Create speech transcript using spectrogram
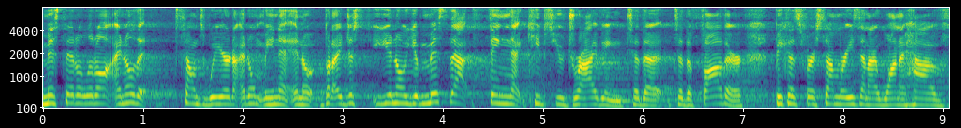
miss it a little. I know that sounds weird. I don't mean it, a, but I just, you know, you miss that thing that keeps you driving to the to the Father because for some reason I want to have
